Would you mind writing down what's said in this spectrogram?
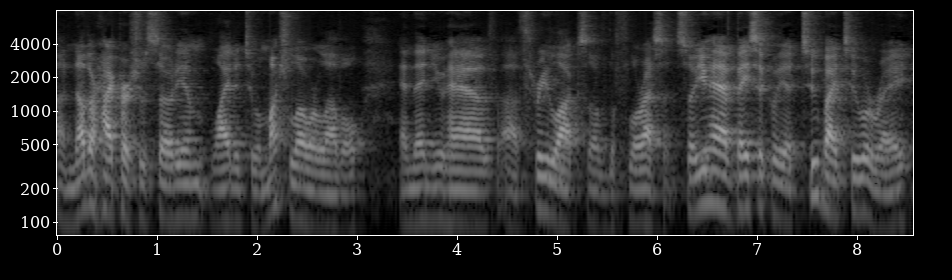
another high pressure sodium lighted to a much lower level, and then you have uh, three lux of the fluorescent. So you have basically a two by two array,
